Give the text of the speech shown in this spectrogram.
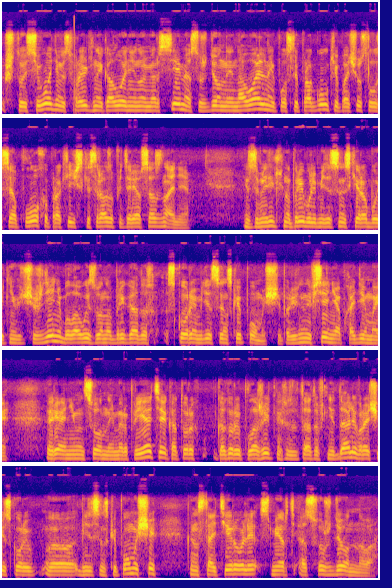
что сегодня в исправительной колонии номер 7 осужденный Навальный после прогулки почувствовал себя плохо, практически сразу потеряв сознание. Незамедлительно прибыли медицинские работники учреждения, была вызвана бригада скорой медицинской помощи. Проведены все необходимые реанимационные мероприятия, которых, которые положительных результатов не дали. Врачи скорой э, медицинской помощи констатировали смерть осужденного.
